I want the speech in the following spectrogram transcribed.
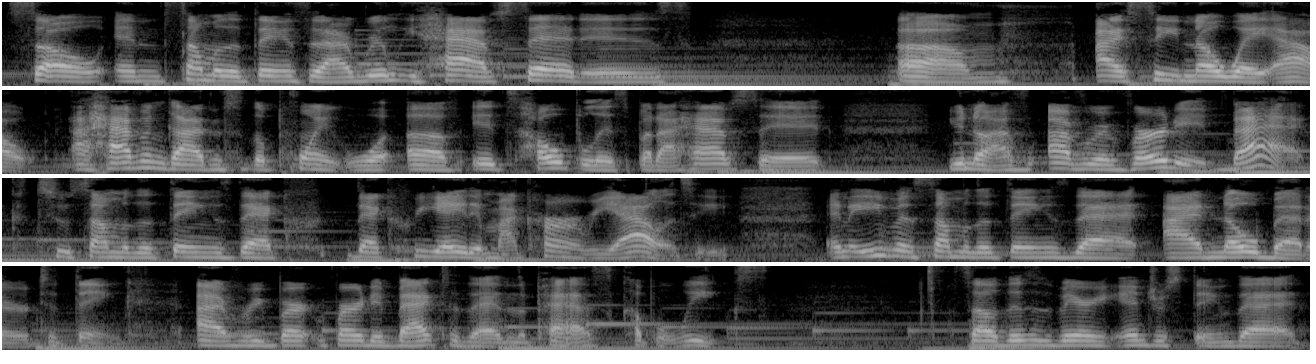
So, and some of the things that I really have said is um I see no way out. I haven't gotten to the point of it's hopeless, but I have said, you know, I've I've reverted back to some of the things that that created my current reality and even some of the things that I know better to think. I've reverted back to that in the past couple weeks. So this is very interesting that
